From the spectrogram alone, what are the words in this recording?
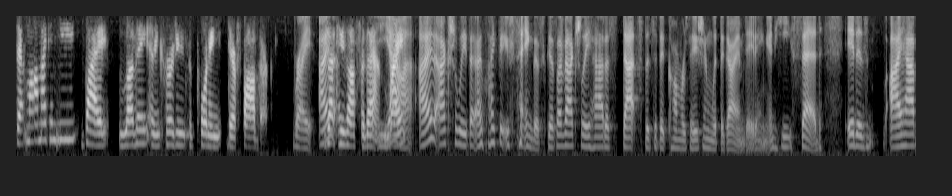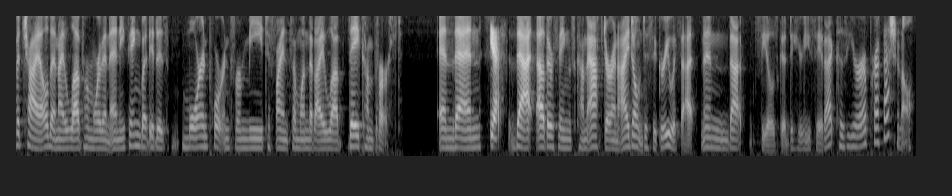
stepmom I can be by loving and encouraging and supporting their father. Right. 'Cause that pays off for them, Yeah, right? I've actually. I like that you're saying this because I've actually had a, that specific conversation with the guy I'm dating, and he said it is. I have a child, and I love her more than anything, but it is more important for me to find someone that I love. They come first, and then Yes. that other things come after. And I don't disagree with that, and that feels good to hear you say that because you're a professional,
